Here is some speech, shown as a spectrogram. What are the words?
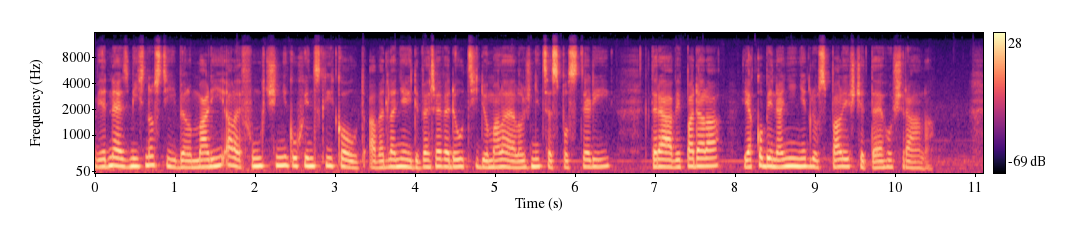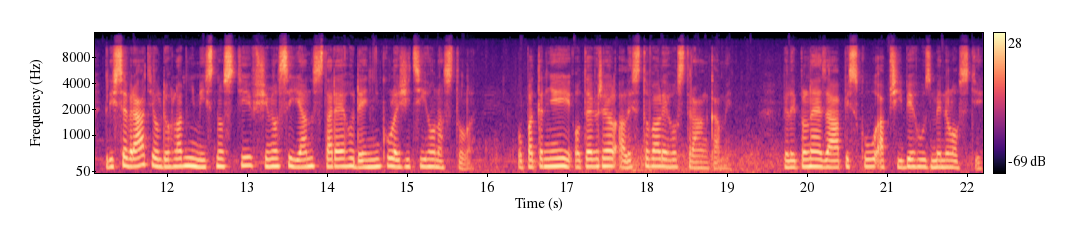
V jedné z místností byl malý, ale funkční kuchyňský kout a vedle něj dveře vedoucí do malé ložnice s postelí, která vypadala, jako by na ní někdo spal ještě téhož rána. Když se vrátil do hlavní místnosti, všiml si Jan starého denníku ležícího na stole. Opatrně ji otevřel a listoval jeho stránkami. Byly plné zápisků a příběhů z minulosti.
